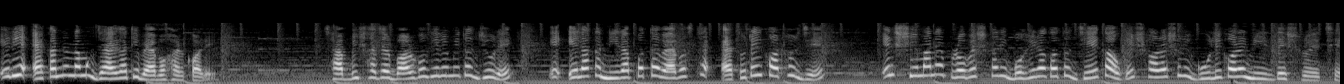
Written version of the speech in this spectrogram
এরিয়া একান্ন নামক জায়গাটি ব্যবহার করে। ছাব্বিশ হাজার বর্গ কিলোমিটার জুড়ে এ এলাকার নিরাপত্তা ব্যবস্থা এতটাই কঠোর যে এর সীমানায় প্রবেশকারী বহিরাগত যে কাউকে সরাসরি গুলি করার নির্দেশ রয়েছে।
